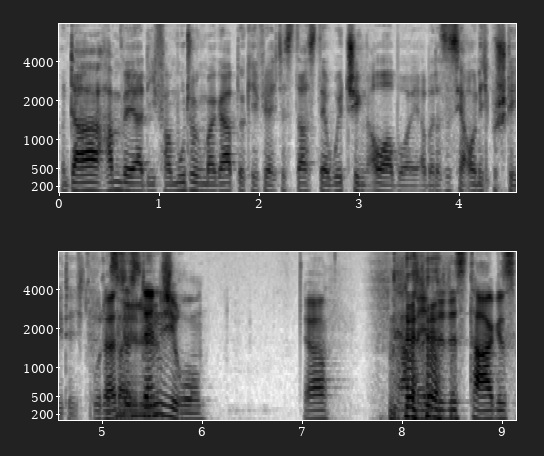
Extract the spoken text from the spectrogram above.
und da haben wir ja die Vermutung mal gehabt, okay, vielleicht ist das der Witching Hour Boy, aber das ist ja auch nicht bestätigt. Oder das ist nee. Denjiro? Ja, Am Ende des Tages.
